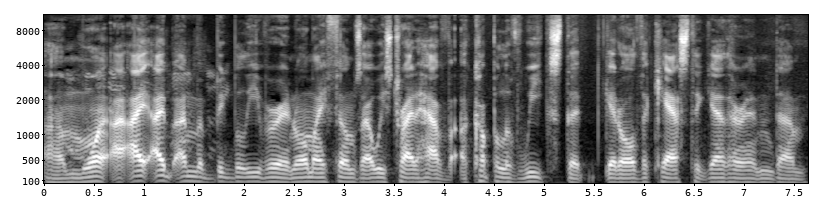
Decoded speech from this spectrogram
um, one, I, I, I'm a big believer in all my films. I always try to have a couple of weeks that get all the cast together. And um,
